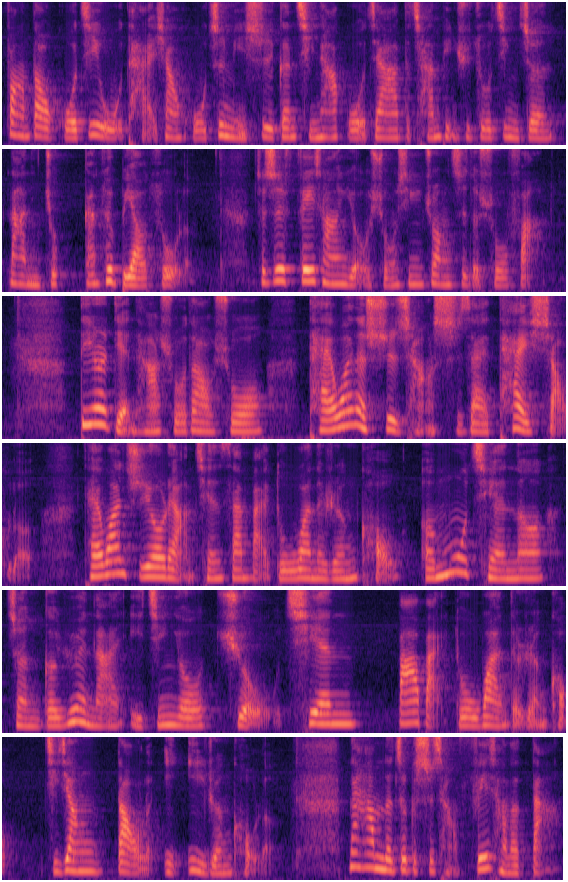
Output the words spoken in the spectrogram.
放到国际舞台，像胡志明市跟其他国家的产品去做竞争，那你就干脆不要做了。这是非常有雄心壮志的说法。第二点，他说到说，台湾的市场实在太小了。台湾只有两千三百多万的人口，而目前呢，整个越南已经有九千八百多万的人口，即将到了一亿人口了。那他们的这个市场非常的大，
